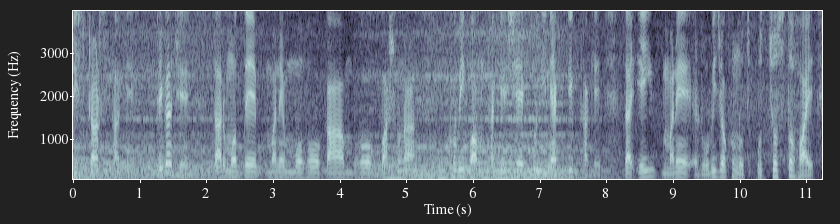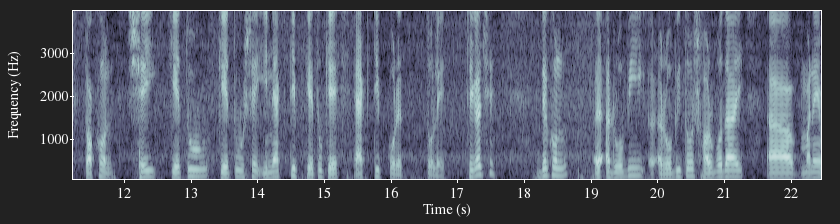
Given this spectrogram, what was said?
ডিস্টার্স থাকে। ঠিক আছে? তার মধ্যে মানে মোহ, কাম, ভোগ, বাসনা খুবই কম থাকে, সে একটু ইনঅ্যাক্টিভ থাকে। তা এই মানে রবি যখন উচ্চ- উচ্চস্থ হয়, তখন সেই কেতু কেতু সেই ইনঅ্যাক্টিভ কেতুকে অ্যাক্টিভ করে তোলে, ঠিক আছে? দেখুন রবি রবি তো সর্বদাই মানে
